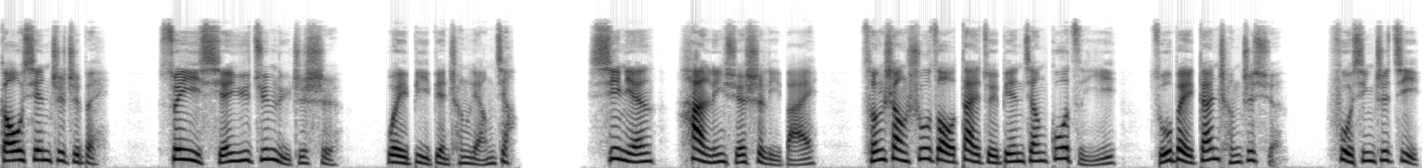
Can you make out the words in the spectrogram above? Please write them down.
高仙芝之辈，虽亦贤于军旅之事，未必便称良将。昔年。”翰林学士李白曾上书奏戴罪边疆郭子仪，足备干城之选，复兴之计。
